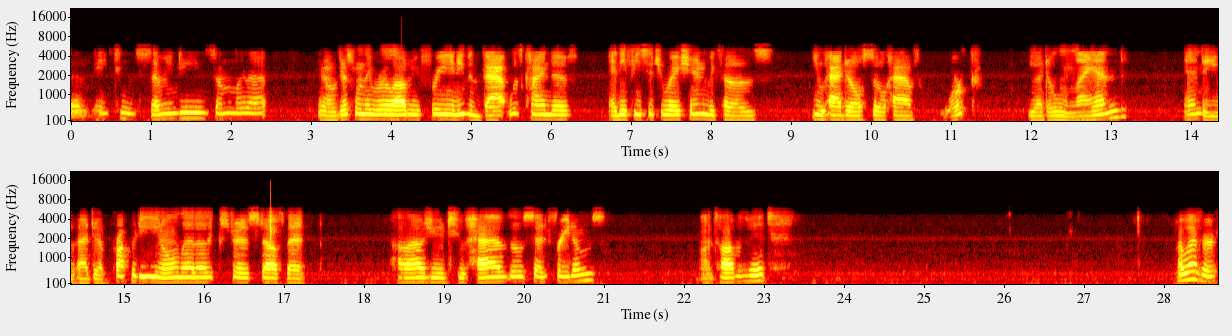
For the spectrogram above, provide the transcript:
1870s, something like that. You know, just when they were allowed to be free, and even that was kind of an iffy situation because you had to also have work, you had to own land, and you had to have property and all that extra stuff that allows you to have those said freedoms on top of it. However,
